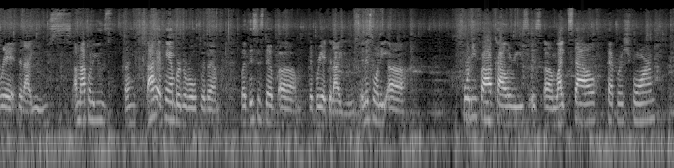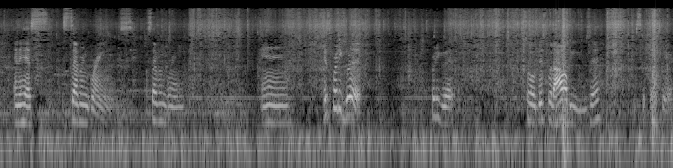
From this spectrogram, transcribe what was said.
Bread that I use. I'm not going to use, uh, I have hamburger rolls with them. But this is the um, the bread that I use. And it's only uh, 45 calories. It's um, light style Pepperidge Farm. And it has 7 grains. 7 grains. And it's pretty good. Pretty good. So this what I'll be using. Sit that there.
